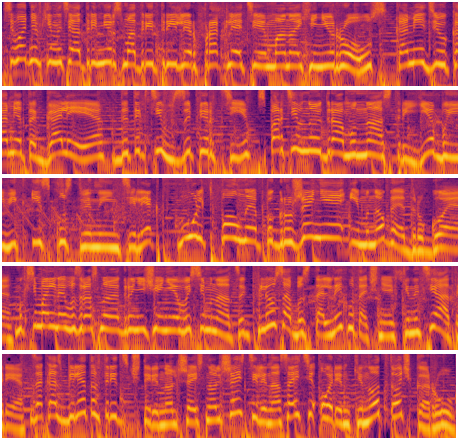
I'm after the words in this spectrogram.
Сегодня в кинотеатре «Мир» смотри триллер «Проклятие монахини Роуз», комедию «Комета Галея», детектив «В заперти», спортивную драму «На острие», боевик «Искусственный интеллект», мульт «Полное погружение» и многое другое. Максимальное возрастное ограничение 18+, об остальных уточняй в кинотеатре. Заказ билетов 340606 или на сайте orinkino.ru.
